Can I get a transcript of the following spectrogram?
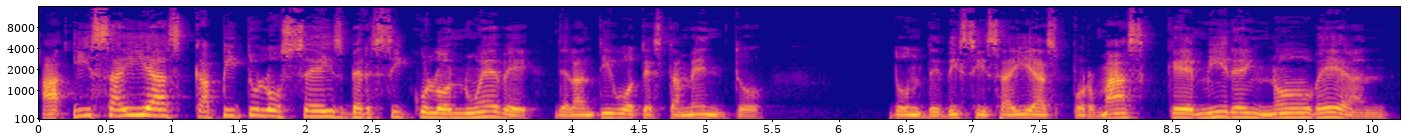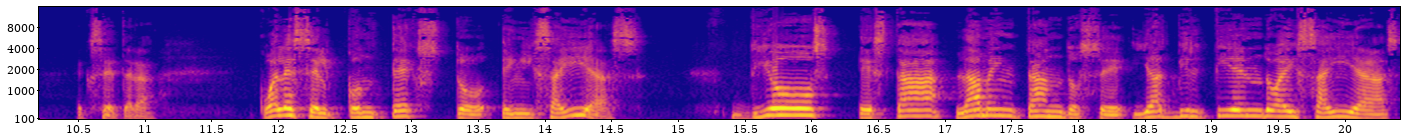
a Isaías capítulo 6 versículo 9 del Antiguo Testamento, donde dice Isaías, por más que miren, no vean, etc. ¿Cuál es el contexto en Isaías? Dios está lamentándose y advirtiendo a Isaías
